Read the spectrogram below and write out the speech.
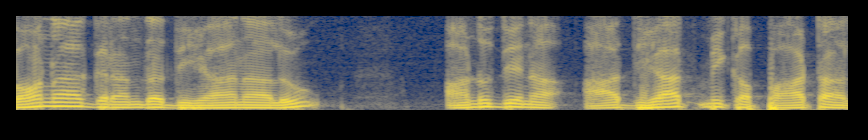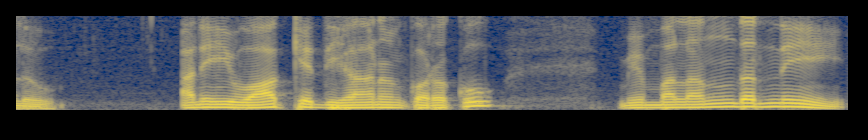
యోనా గ్రంథ ధ్యానాలు అనుదిన ఆధ్యాత్మిక పాఠాలు అనే ఈ వాక్య ధ్యానం కొరకు మిమ్మల్ందరినీ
